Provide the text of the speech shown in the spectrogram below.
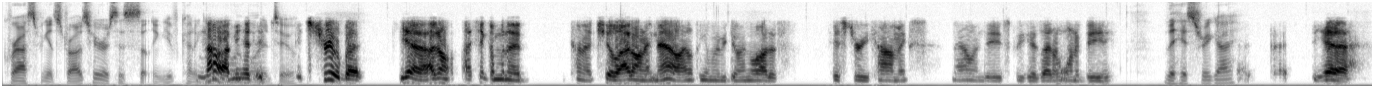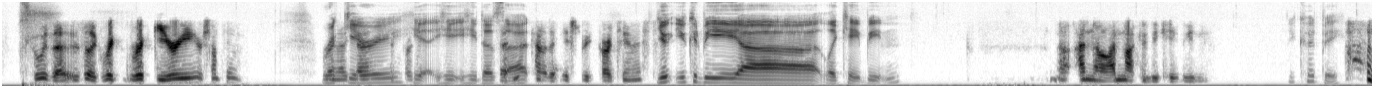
grasping at straws here? Is this something you've kind of no, I mean it's into? it's true, but yeah, I don't. I think I'm gonna kind of chill out on it now. I don't think I'm gonna be doing a lot of history comics nowadays because I don't want to be. the history guy, Yeah, who is that? Is it like Rick Rick Geary or something? Rick like? Geary. He he he does that. kind of the history cartoonist. You you could be uh like Kate Beaton. No, I know I'm not gonna be Kate Beaton. You could be. I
